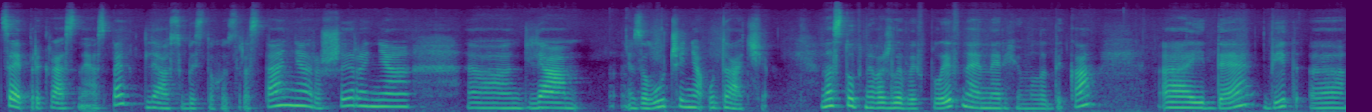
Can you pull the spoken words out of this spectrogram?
Цей прекрасний аспект для особистого зростання, розширення. Е, для залучення удачі. Наступний важливий вплив на енергію молодика е, йде від е,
